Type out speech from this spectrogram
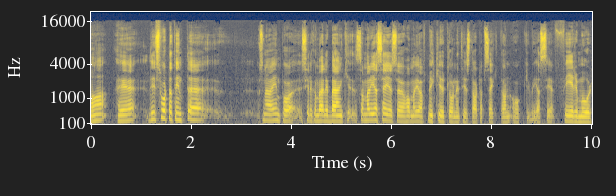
Ja, eh, det är svårt att inte snöa in på Silicon Valley Bank. Som Maria säger så har man ju haft mycket utlåning till startup-sektorn och VC-firmor.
